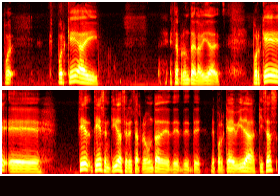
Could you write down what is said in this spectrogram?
¿Por qué hay esta pregunta de la vida? ¿Por qué eh, ¿tiene, sentido hacer esta pregunta de, por qué hay vida? Quizás,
